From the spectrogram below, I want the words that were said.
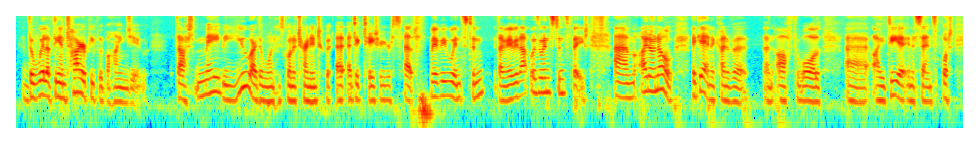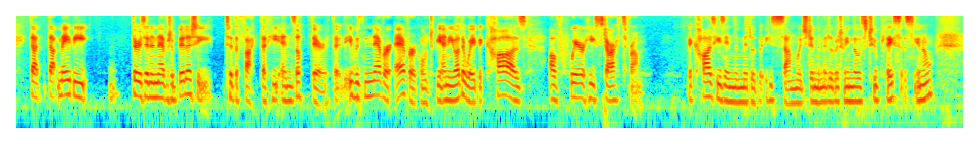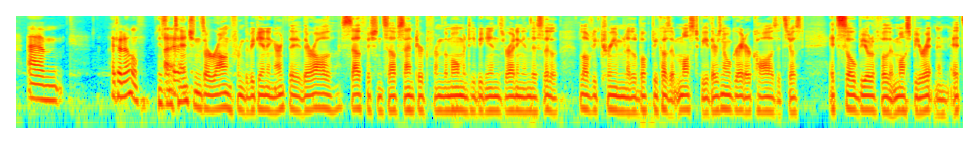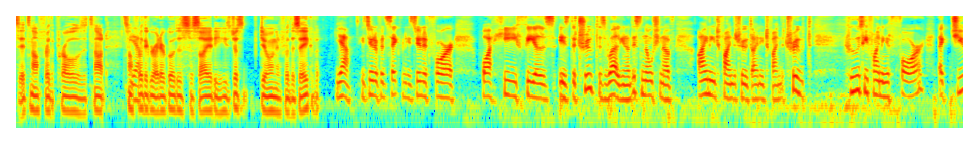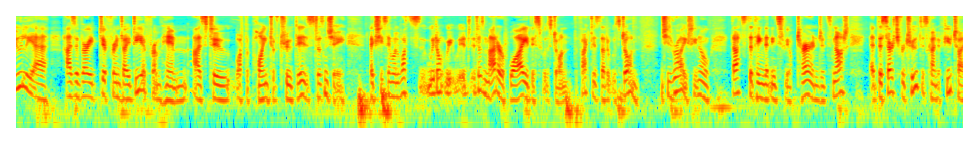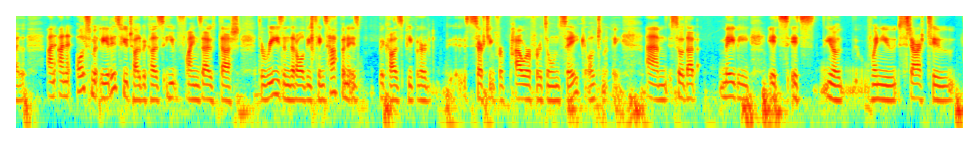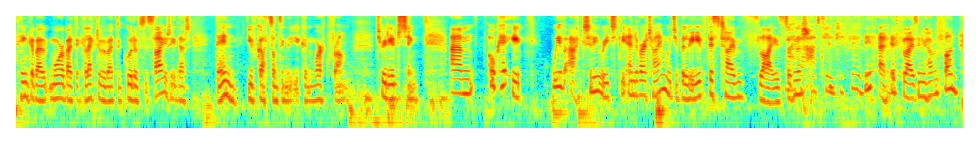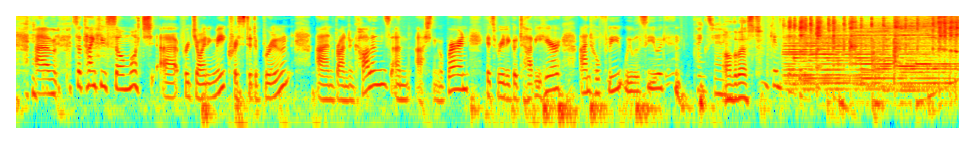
the will of the entire people behind you, that maybe you are the one who's going to turn into a, a dictator yourself. Maybe Winston, maybe that was Winston's fate. Um, I don't know. Again, a kind of a an off the wall uh, idea in a sense, but that that maybe there's an inevitability to the fact that he ends up there. That it was never ever going to be any other way because of where he starts from, because he's in the middle, but he's sandwiched in the middle between those two places. You know, um, I don't know. His intentions are wrong from the beginning, aren't they? They're all selfish and self centered from the moment he begins writing in this little lovely cream little book because it must be. There's no greater cause. It's just it's so beautiful it must be written and it's it's not for the proles, it's not it's not Yeah. for the greater good of society. He's just doing it for the sake of it. Yeah, he's doing it for the sake of it. He's doing it for what he feels is the truth as well. You know, this notion of I need to find the truth, I need to find the truth. Who's he finding it for? Like Julia has a very different idea from him as to what the point of truth is, doesn't she? Like she's saying, well, what's we don't. We, it, it doesn't matter why this was done. The fact is that it was done, and she's right. You know, that's the thing that needs to be upturned. It's not uh, the search for truth is kind of futile, and and ultimately it is futile because he finds out that the reason that all these things happen is because people are uh, searching for power for its own sake. Ultimately, um, so that maybe it's it's you know when you start to think about more about the collective about the good of society that then you've got something that you can work from. It's really interesting. Um, okay we've actually reached the end of our time would you believe this time flies doesn't Wow, it absolutely flew. yeah, it flies when you're having fun. Um, so thank you so much uh, for joining me, Christa de Brún and Brandon Collins and Aisling O'Byrne. It's really good to have you here, and hopefully we will see you again. Thanks, Jenny. All the best. Thank you.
